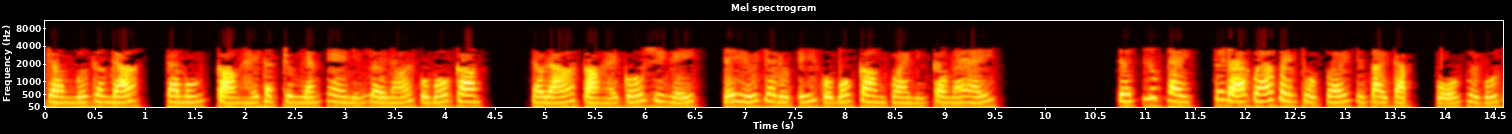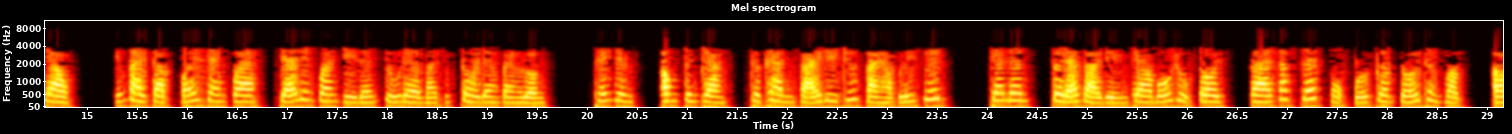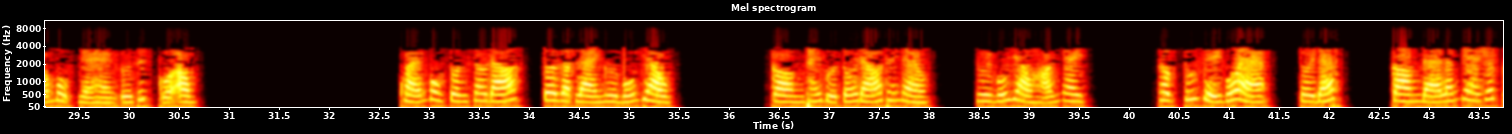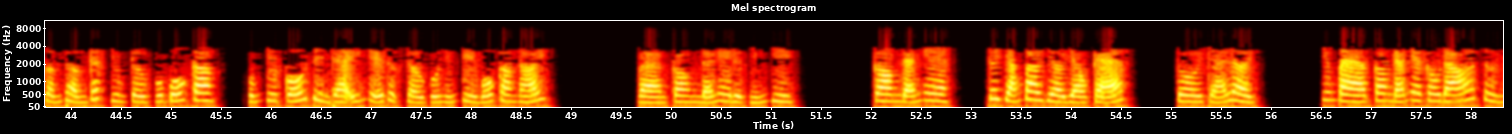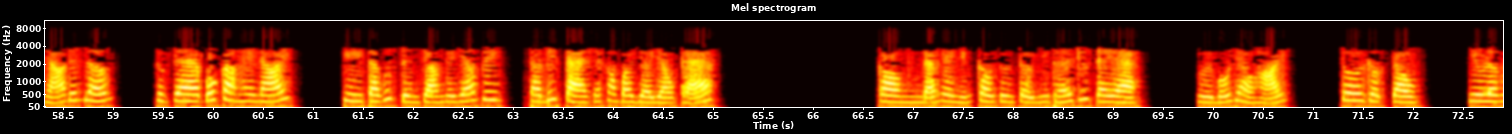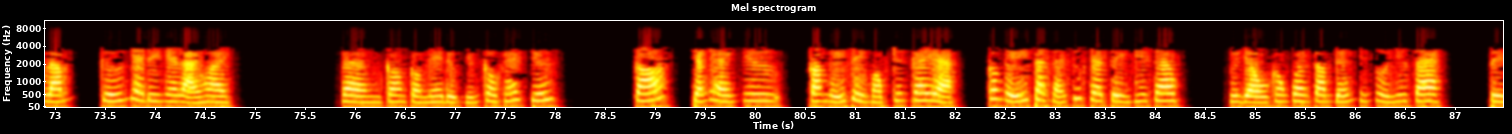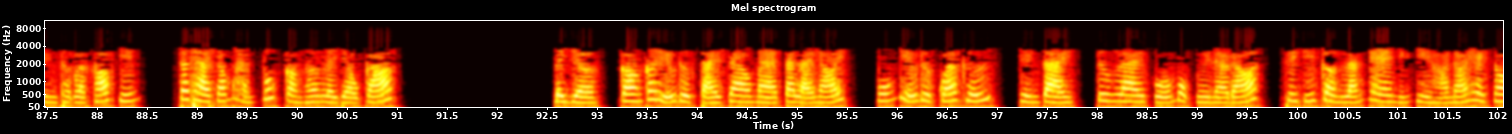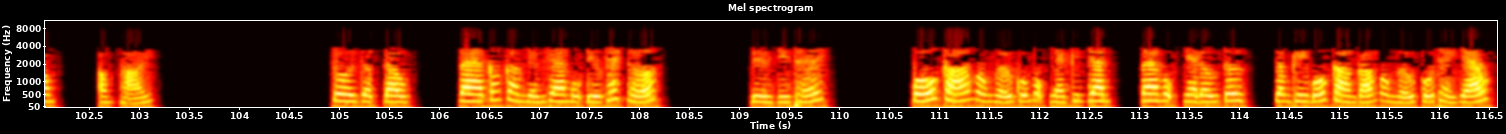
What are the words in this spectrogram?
Trong bữa cơm đó, ta muốn con hãy tập trung lắng nghe những lời nói của bố con. Sau đó con hãy cố suy nghĩ để hiểu cho được ý của bố con qua những câu nói ấy. Đến lúc này, tôi đã quá quen thuộc với những bài tập của người bố giàu. Những bài tập mới xen qua chả liên quan gì đến chủ đề mà chúng tôi đang bàn luận. Thế nhưng, ông tin rằng thực hành phải đi trước bài học lý thuyết. Cho nên, tôi đã gọi điện cho bố ruột tôi và sắp xếp một bữa cơm tối thân mật ở một nhà hàng ưa thích của ông. Khoảng một tuần sau đó, tôi gặp lại người bố giàu. Còn thấy bữa tối đó thế nào? Người bố giàu hỏi ngay. Thật thú vị bố ạ, tôi đáp. Con đã lắng nghe rất cẩn thận cách dùng từ của bố con, cũng như cố tìm ra ý nghĩa thực sự của những gì bố con nói. Và con đã nghe được những gì? Con đã nghe, tôi chẳng bao giờ giàu cả. Tôi trả lời. Nhưng mà con đã nghe câu đó từ nhỏ đến lớn. Thực ra bố con hay nói, khi ta quyết định chọn người giáo viên, ta biết ta sẽ không bao giờ giàu cả. Con đã nghe những câu tương tự như thế trước đây à? Người bố giàu hỏi. Tôi gật đầu. Nhiều lần lắm, cứ nghe đi nghe lại hoài. Và con còn nghe được những câu khác chứ? Có, chẳng hạn như, con nghĩ tiền mọc trên cây à, con nghĩ ta sản xuất ra tiền hay sao? Người giàu không quan tâm đến những người như ta, tiền thật là khó kiếm, ta thà sống hạnh phúc còn hơn là giàu có. Bây giờ, con có hiểu được tại sao mà ta lại nói, muốn hiểu được quá khứ, hiện tại, tương lai của một người nào đó, thì chỉ cần lắng nghe những gì họ nói hay không? Ông hỏi. Tôi gật đầu, và con còn nhận ra một điều khác nữa. Điều gì thế? Bố có ngôn ngữ của một nhà kinh doanh và một nhà đầu tư, trong khi bố còn có ngôn ngữ của thầy giáo.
